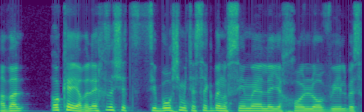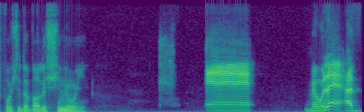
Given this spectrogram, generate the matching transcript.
אבל, אוקיי, אבל איך זה שציבור שמתעסק בנושאים האלה יכול להוביל בסופו של דבר לשינוי? אה, מעולה, אז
